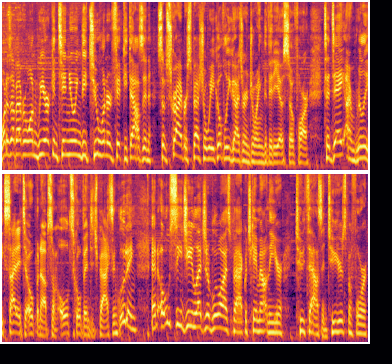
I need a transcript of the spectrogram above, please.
What is up, everyone? We are continuing the 250,000 subscriber special week. Hopefully, you guys are enjoying the video so far. Today, I'm really excited to open up some old school vintage packs, including an OCG Legend of Blue Eyes pack, which came out in the year 2000, two years before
